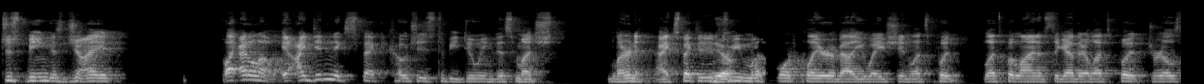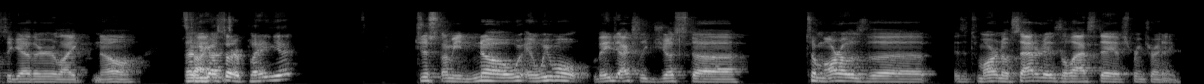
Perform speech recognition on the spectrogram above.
just being this giant. Like I don't know. I didn't expect coaches to be doing this much learning. I expected it Yeah. to be much more player evaluation. Let's put let's put lineups together. Let's put drills together. Like no. Have you guys started playing yet? just I mean, no, and we won't they actually just uh tomorrow's the is it tomorrow? No, Saturday is the last day of spring training.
